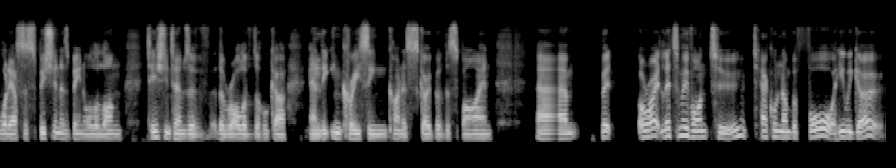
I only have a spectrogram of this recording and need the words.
what our suspicion has been all along, Tish, in terms of the role of the hooker and mm. the increasing kind of scope of the spine. Um, but all right, let's move on to tackle number four. Here we go.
